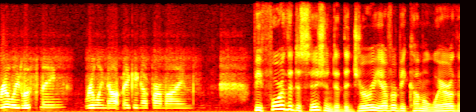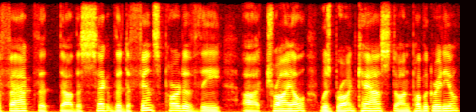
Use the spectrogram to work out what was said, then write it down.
really listening really not making up our minds before the decision, did the jury ever become aware of the fact that uh, the sec- the defense part of the uh, trial was broadcast on public radio?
